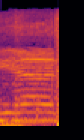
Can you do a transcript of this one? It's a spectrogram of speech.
yeah.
